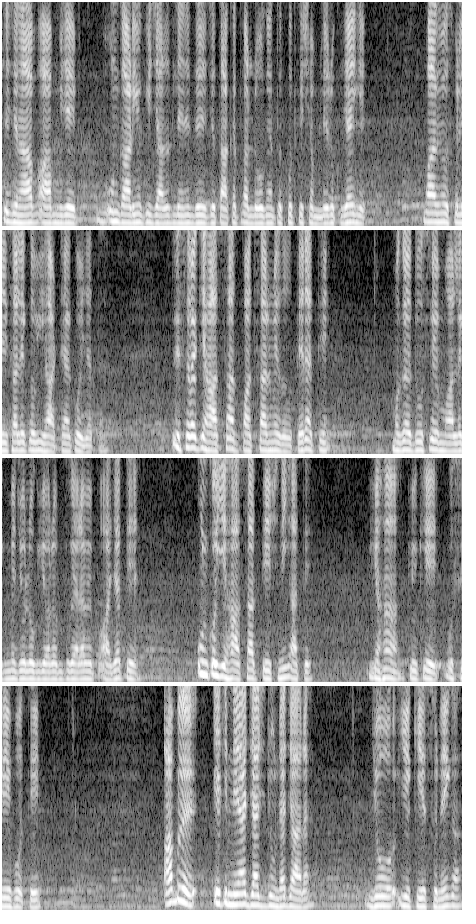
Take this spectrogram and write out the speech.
कि जनाब, आप मुझे उन गाड़ियों की इजाज़त लेने दे जो ताकतवर लोग हैं तो खुद के शमले रुक जाएँगे। बाद में उस पुलिस वाले को भी हार्ट अटैक हो जाता है। तो इस तरह के हादसा पाकिस्तान में होते रहते हैं। मगर दूसरे मालिक में जो लोग यूरोप वगैरह में आ जाते हैं, उनको ये हादसा पेश नहीं आते। यहाँ, क्योंकि वो सेफ़ होते अब एक नया जज ढूंढा जा रहा है। जो ये केस सुनेगा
